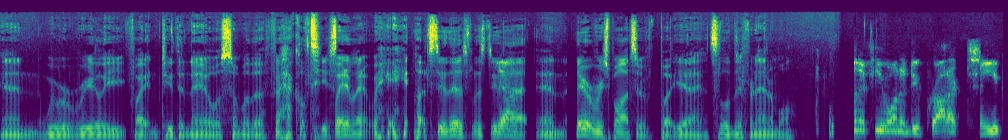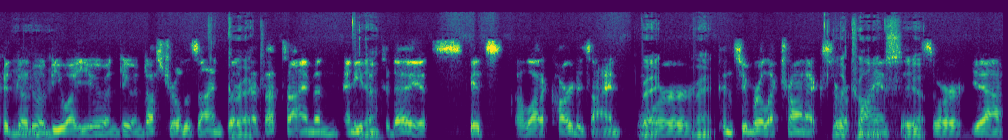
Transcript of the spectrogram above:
and we were really fighting tooth and nail with some of the faculties. Wait a minute, wait, let's do this, let's do Yeah. that, and they were responsive, but yeah, it's a little different animal. And if you want to do product, you could go to a BYU and do industrial design. But Mm-hmm. Correct. at that time, and, and even Yeah. today, it's it's a lot of car design Right, or right. consumer electronics or Electronics, appliances or yeah.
